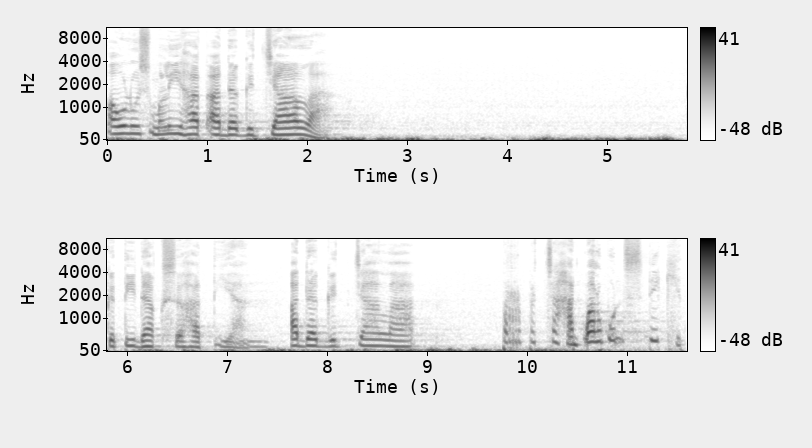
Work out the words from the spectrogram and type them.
Paulus melihat ada gejala ketidaksehatian, ada gejala perpecahan walaupun sedikit.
